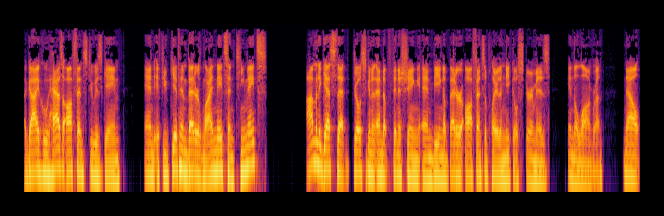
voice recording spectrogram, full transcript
a guy who has offense to his game. And if you give him better line mates and teammates, I'm going to guess that Jost is going to end up finishing and being a better offensive player than Nico Sturm is in the long run. Now,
